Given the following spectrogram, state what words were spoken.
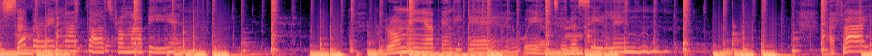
Separate my thoughts from my being. Throw me up in the air, way up to the ceiling. I fly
